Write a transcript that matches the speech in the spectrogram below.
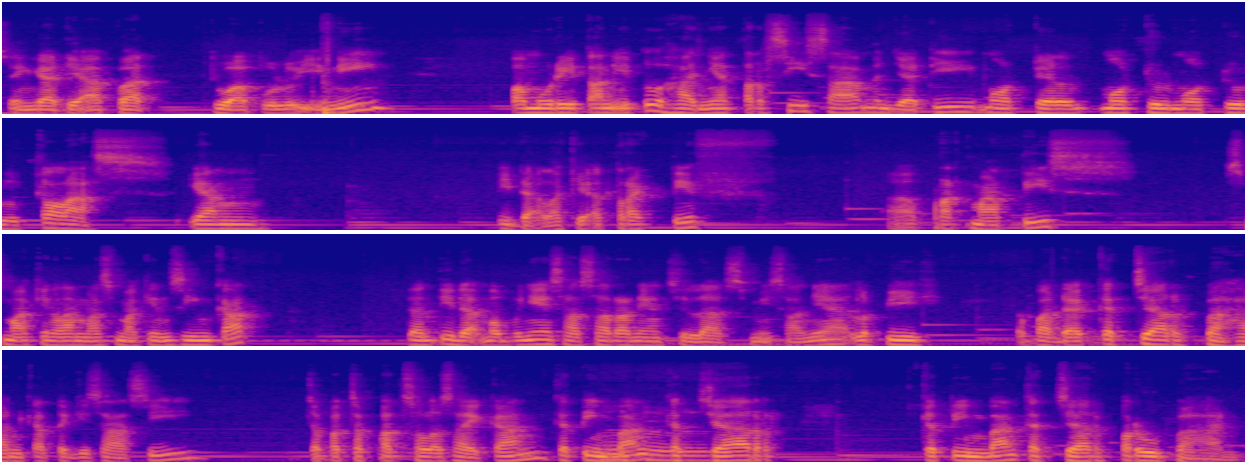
sehingga di abad 20 ini pemuritan itu hanya tersisa menjadi model modul-modul kelas yang tidak lagi atraktif, uh, pragmatis, semakin lama semakin singkat, dan tidak mempunyai sasaran yang jelas. Misalnya lebih kepada kejar bahan katekisasi, cepat-cepat selesaikan, ketimbang hmm. kejar ketimbang kejar perubahan.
